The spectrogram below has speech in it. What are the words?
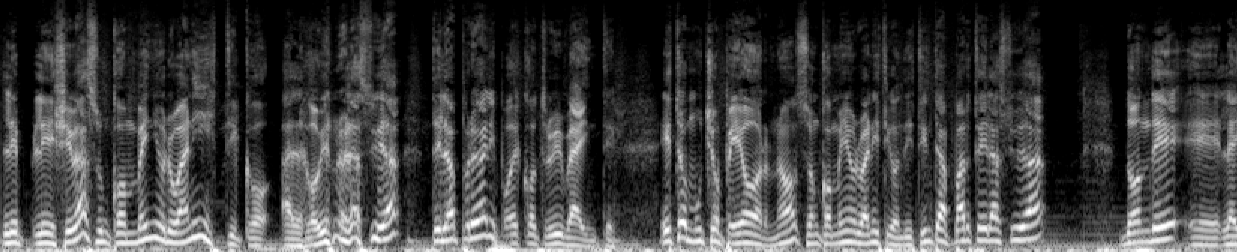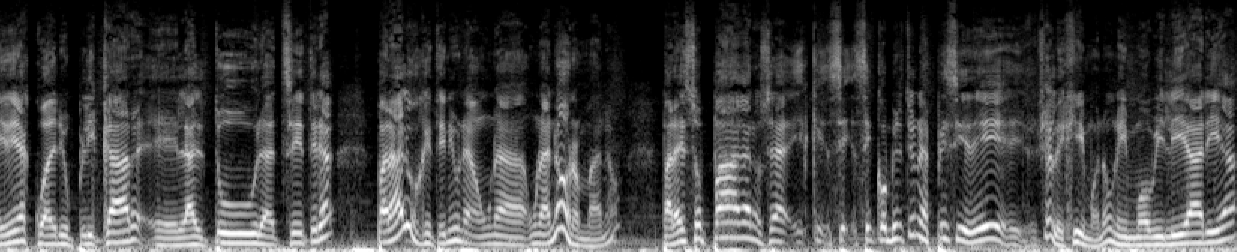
le, le llevas un convenio urbanístico al gobierno de la ciudad, te lo aprueban y podés construir 20. Esto es mucho peor, ¿no? Son convenios urbanísticos en distintas partes de la ciudad donde eh, la idea es cuadruplicar eh, la altura, etcétera, para algo que tenía una, una, una norma, ¿no? Para eso pagan, o sea, es que se, se convirtió en una especie de, eh, ya lo dijimos, ¿no? Una inmobiliaria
